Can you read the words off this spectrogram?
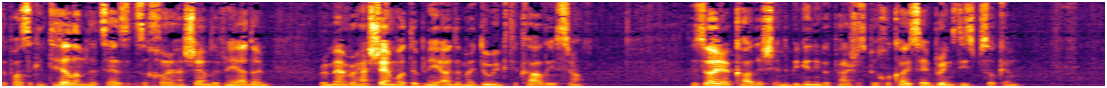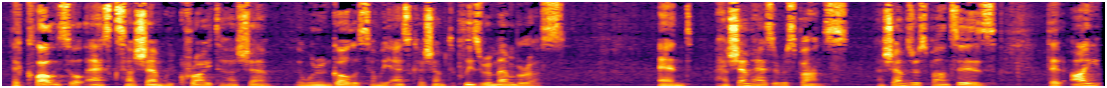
There's a pasuk in Tehillim that says, "Zechor Hashem livnei Adam." Remember Hashem what the Bnei Adam are doing to Klal Yisrael. The Zohar Hakadosh in the beginning of Parshas Bechukaisei brings these psukim that Klal Yisrael asks Hashem, we cry to Hashem, that we're in Golis, and we ask Hashem to please remember us. And Hashem has a response. Hashem's response is that I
